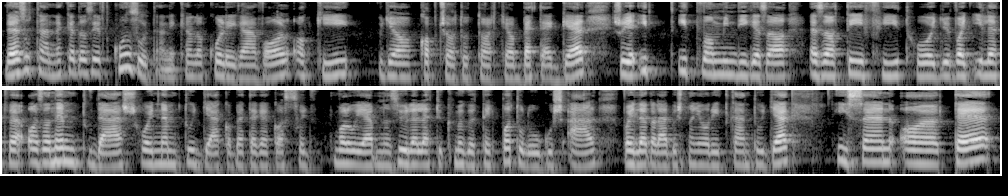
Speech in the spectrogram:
de ezután neked azért konzultálni kell a kollégával, aki ugye a kapcsolatot tartja a beteggel, és ugye itt, itt van mindig ez a, ez a tévhit, hogy, vagy illetve az a nem tudás, hogy nem tudják a betegek azt, hogy valójában az ő leletük mögött egy patológus áll, vagy legalábbis nagyon ritkán tudják, hiszen a te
